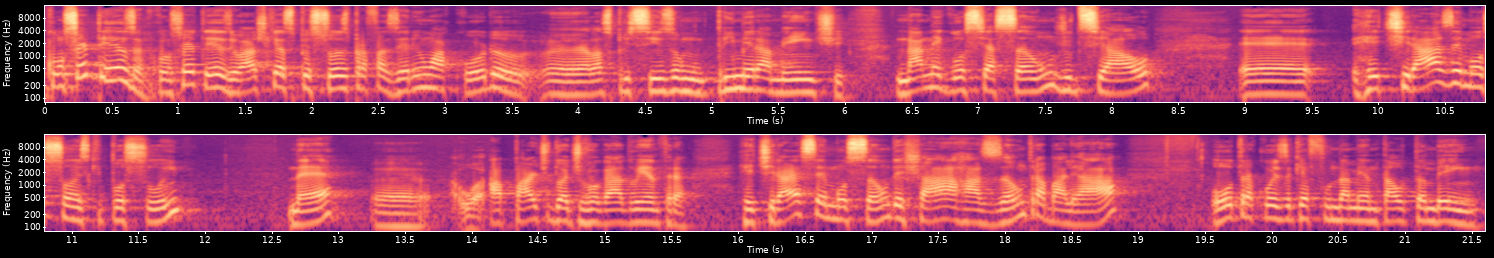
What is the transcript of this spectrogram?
Com certeza, com certeza. Eu acho que as pessoas, para fazerem um acordo, eh, elas precisam, primeiramente, na negociação judicial, é, retirar as emoções que possuem, né? É, a parte do advogado entra retirar essa emoção, deixar a razão trabalhar. Outra coisa que é fundamental também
